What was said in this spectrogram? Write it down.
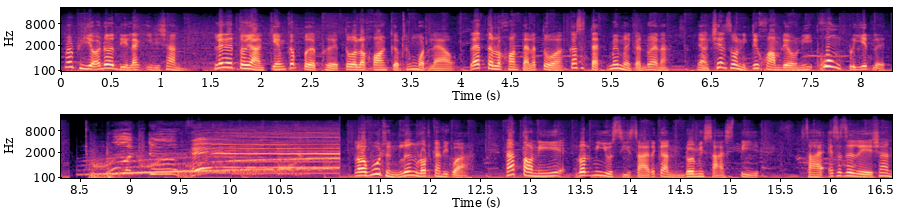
เมื่อ Pre-order Deluxe Edition และในตัวอย่างเกมก็เปิดเผยตัวละครเกือบทั้งหมดแล้ว และตัวละครแต่ละตัวก็สเตตไม่เหมือนกันด้วยนะ อย่างเช่นโซนิกที่ความเร็วนี้พุ่งปรี๊ดเลย เราพูดถึงเรื่องรถกันดีกว่า ณ ตอนนี้รถมีอยู่ 4 สายด้วยกัน โดยมีสาย Speed สาย Acceleration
